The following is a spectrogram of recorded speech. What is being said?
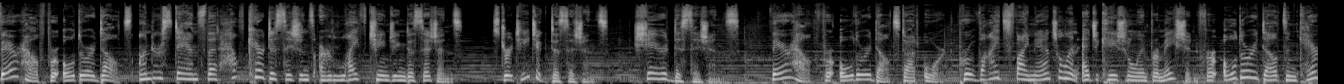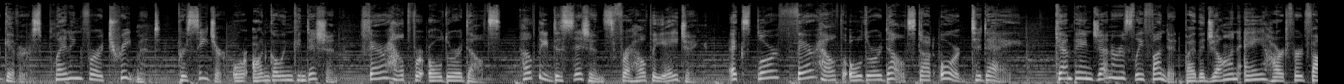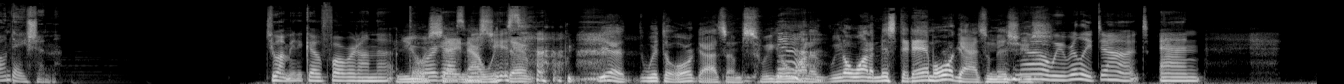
Fair Health for Older Adults understands that healthcare decisions are life changing decisions, strategic decisions, shared decisions. Fair Health for Older Adults.org provides financial and educational information for older adults and caregivers planning for a treatment, procedure, or ongoing condition. Fair Health for Older Adults Healthy Decisions for Healthy Aging. Explore fairhealtholderadults.org today. Campaign generously funded by the John A. Hartford Foundation. You want me to go forward on the, you the orgasm say now issues? with them, yeah, with the orgasms, we don't want to. We don't want to miss the damn orgasm issues. No, we really don't. And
